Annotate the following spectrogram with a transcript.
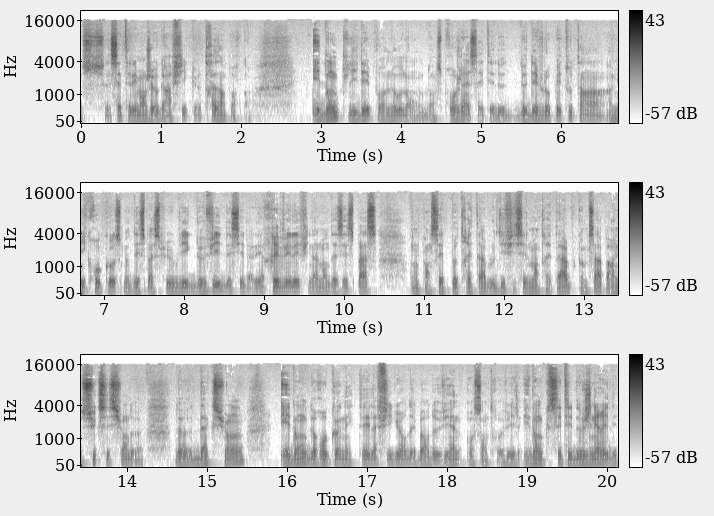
ce- cet élément géographique très important. Et donc, l'idée pour nous dans, ce projet, ça a été de, développer tout un, microcosme d'espace public, de vide, d'essayer d'aller révéler finalement des espaces qu'on pensait peu traitables ou difficilement traitables, comme ça, par une succession de- d'actions, et donc de reconnecter la figure des bords de Vienne au centre-ville. Et donc, c'était de générer des,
